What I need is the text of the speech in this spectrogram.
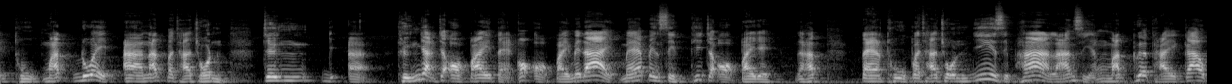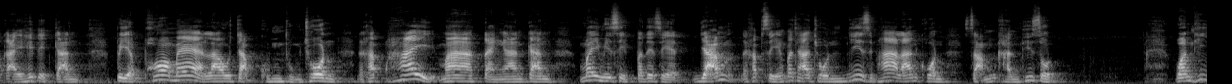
ตุถูกมัดด้วยอานัตประชาชน จึงถึงอยากจะออกไปแต่ก็ออกไปไม่ได้ แม้เป็นสิทธิ์ที่จะออกไปนะครับ แต่ถูกประชาชน 25 ล้านเสียงมัดเพื่อไทยก้าวไกลให้ติดกัน เปรียบพ่อแม่เราจับคุมถุงชนนะครับ ให้มาแต่งงานกันไม่มีสิทธิ์ปฏิเสธย้ำนะครับเสียงประชาชน 25 ล้านคนสำคัญที่สุด วันที่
